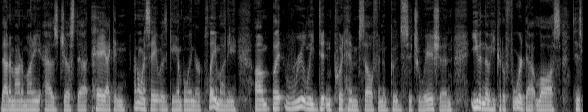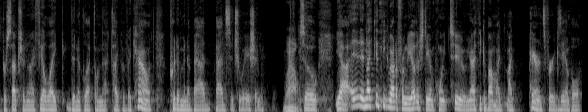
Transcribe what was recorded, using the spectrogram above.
that amount of money as just a, hey, I can I don't want to say it was gambling or play money, um, but really didn't put himself in a good situation, even though he could afford that loss. His perception, and I feel like the neglect on that type of account put him in a bad bad situation. Wow. So, yeah, and, and I can think about it from the other standpoint too. You know, I think about my my parents, for example.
